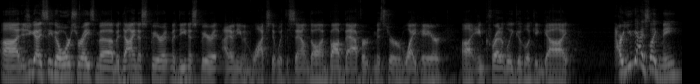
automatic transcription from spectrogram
Uh, did you guys see the horse race, Medina Spirit, Medina Spirit? I haven't even watched it with the sound on. Bob Baffert, Mr. White Hair, uh, incredibly good looking guy. Are you guys like me,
